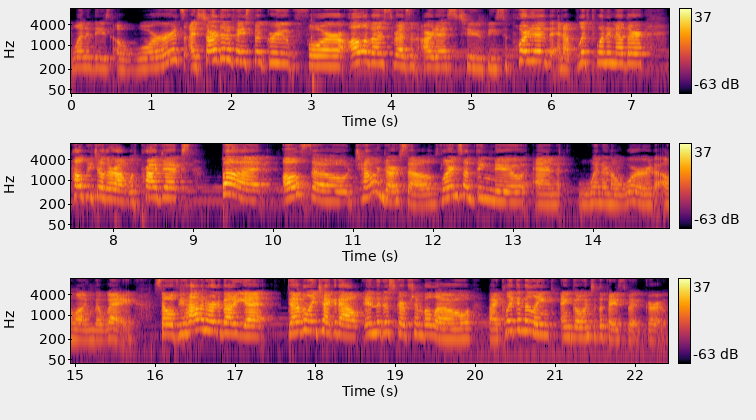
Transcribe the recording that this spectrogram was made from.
one of these awards. I started a Facebook group for all of us resin artists to be supportive and uplift one another, help each other out with projects, but also challenge ourselves, learn something new, and win an award along the way. So if you haven't heard about it yet, definitely check it out in the description below by clicking the link and going to the Facebook group.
